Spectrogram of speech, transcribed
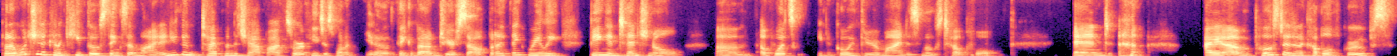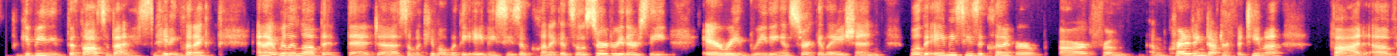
but I want you to kind of keep those things in mind. And you can type them in the chat box, or if you just want to, you know, think about them to yourself. But I think really being intentional um, of what's going through your mind is most helpful. And I um, posted in a couple of groups, give me the thoughts about hating clinic, and I really love that that uh, someone came up with the ABCs of clinic. And so surgery, there's the airway, breathing, and circulation. Well, the ABCs of clinic are are from I'm crediting Dr. Fatima Fad of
